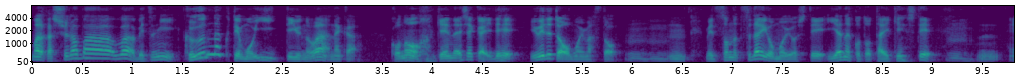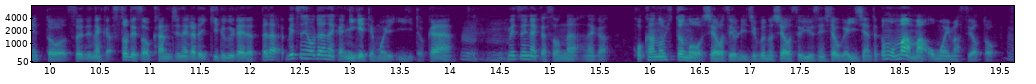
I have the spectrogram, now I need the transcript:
まあだから修羅場は別にくぐんなくてもいいっていうのはなんかこの 現代社会で言えるとは思いますと、うんうん。うん、別にそんな辛い思いをして嫌なことを体験して、うん。うん。えっと、それでなんかストレスを感じながら生きるぐらいだったら別に俺はなんか逃げてもいいとか、うんうん。別になんかそんななんか他の人の幸せより自分の幸せを優先した方がいいじゃんとかもまあまあ思いますよと。うん。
